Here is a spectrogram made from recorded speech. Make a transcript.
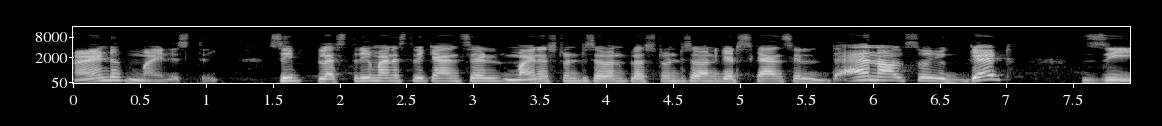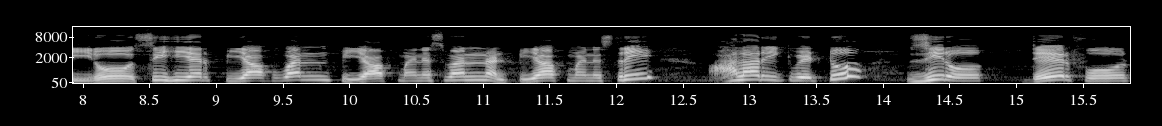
and minus three see plus three minus three cancelled minus twenty seven plus twenty seven gets cancelled then also you get zero see here p one 1 p of minus 1 and p of minus 3 all are equate 0 therefore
